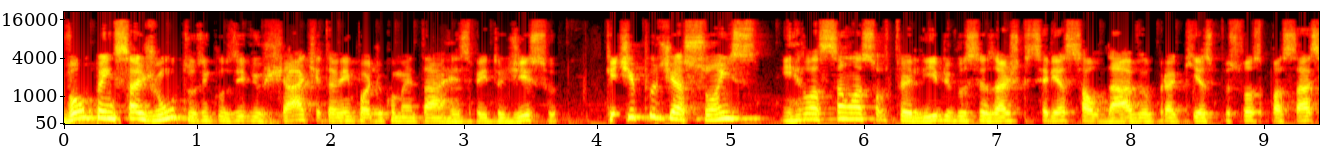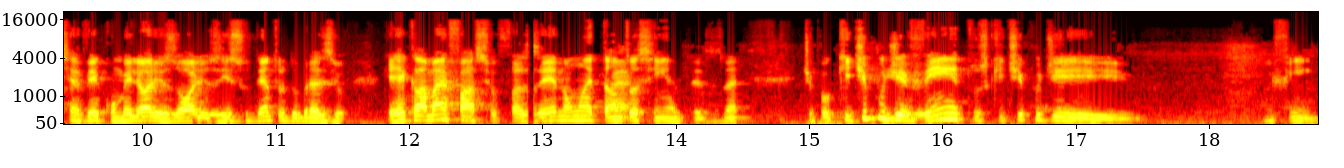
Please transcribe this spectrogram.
Vamos pensar juntos, inclusive o chat também pode comentar a respeito disso. Que tipo de ações em relação a software livre vocês acham que seria saudável para que as pessoas passassem a ver com melhores olhos isso dentro do Brasil? Porque reclamar é fácil, fazer não é tanto É. assim às vezes, né? Tipo, que tipo de eventos, que tipo de, enfim,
